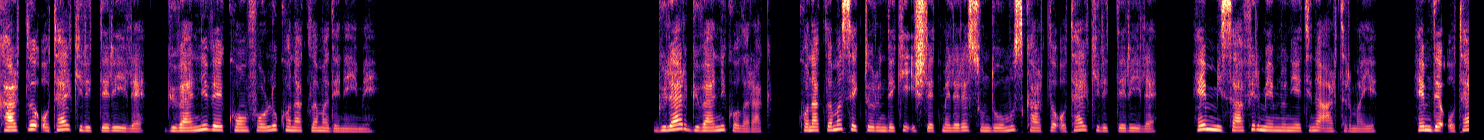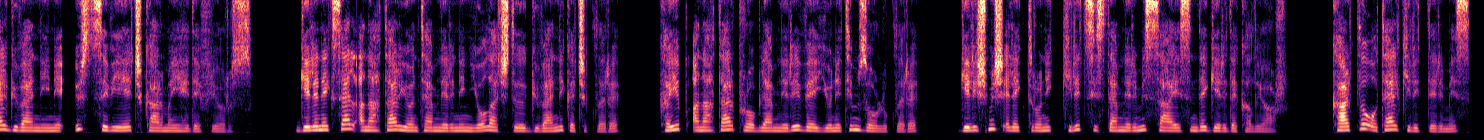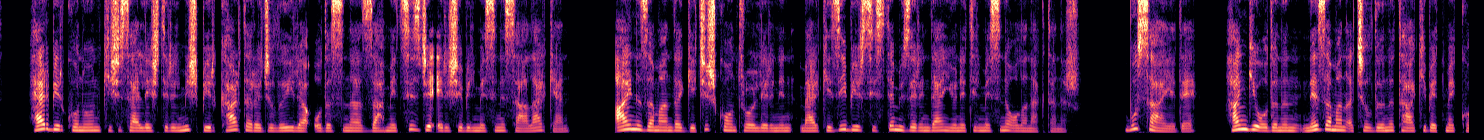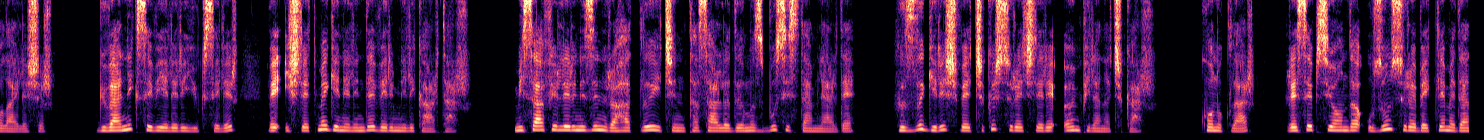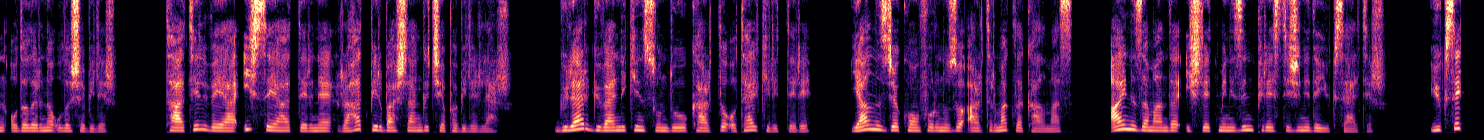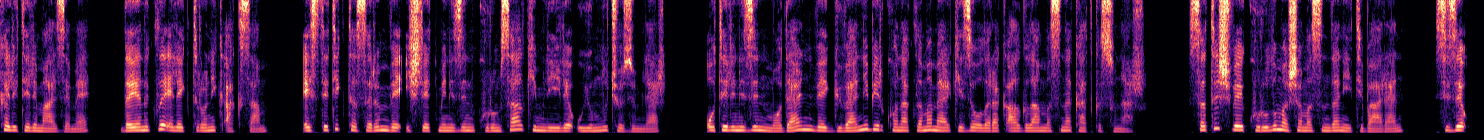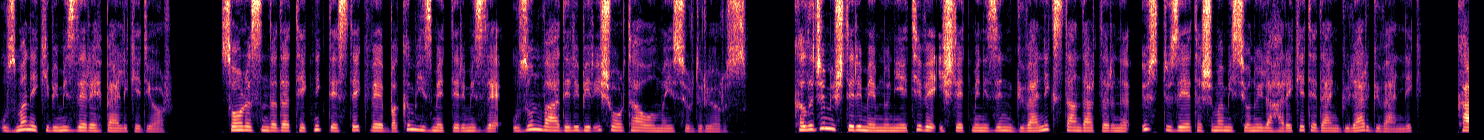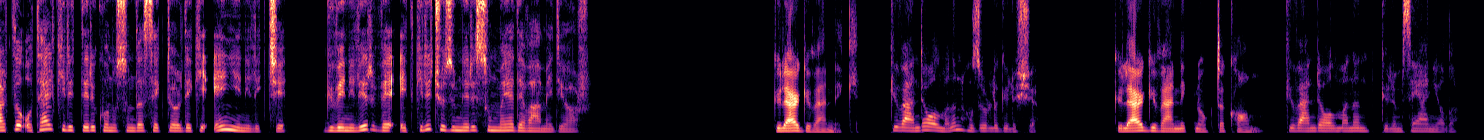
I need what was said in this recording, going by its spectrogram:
Kartlı otel kilitleri ile güvenli ve konforlu konaklama deneyimi. Güler Güvenlik olarak, konaklama sektöründeki işletmelere sunduğumuz kartlı otel kilitleri ile hem misafir memnuniyetini artırmayı hem de otel güvenliğini üst seviyeye çıkarmayı hedefliyoruz. Geleneksel anahtar yöntemlerinin yol açtığı güvenlik açıkları, kayıp anahtar problemleri ve yönetim zorlukları, gelişmiş elektronik kilit sistemlerimiz sayesinde geride kalıyor. Kartlı otel kilitlerimiz, her bir konuğun kişiselleştirilmiş bir kart aracılığıyla odasına zahmetsizce erişebilmesini sağlarken, aynı zamanda geçiş kontrollerinin merkezi bir sistem üzerinden yönetilmesine olanak tanır. Bu sayede, hangi odanın ne zaman açıldığını takip etmek kolaylaşır. Güvenlik seviyeleri yükselir ve işletme genelinde verimlilik artar. Misafirlerinizin rahatlığı için tasarladığımız bu sistemlerde hızlı giriş ve çıkış süreçleri ön plana çıkar. Konuklar, resepsiyonda uzun süre beklemeden odalarına ulaşabilir. Tatil veya iş seyahatlerine rahat bir başlangıç yapabilirler. Güler Güvenlik'in sunduğu kartlı otel kilitleri, yalnızca konforunuzu artırmakla kalmaz, aynı zamanda işletmenizin prestijini de yükseltir. Yüksek kaliteli malzeme, dayanıklı elektronik aksam, estetik tasarım ve işletmenizin kurumsal kimliğiyle uyumlu çözümler, otelinizin modern ve güvenli bir konaklama merkezi olarak algılanmasına katkı sunar. Satış ve kurulum aşamasından itibaren size uzman ekibimizle rehberlik ediyor. Sonrasında da teknik destek ve bakım hizmetlerimizle uzun vadeli bir iş ortağı olmayı sürdürüyoruz. Kalıcı müşteri memnuniyeti ve işletmenizin güvenlik standartlarını üst düzeye taşıma misyonuyla hareket eden Güler Güvenlik, kartlı otel kilitleri konusunda sektördeki en yenilikçi, güvenilir ve etkili çözümleri sunmaya devam ediyor. Güler Güvenlik. Güvende olmanın huzurlu gülüşü. gülergüvenlik.com Güvende olmanın gülümseyen yolu.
